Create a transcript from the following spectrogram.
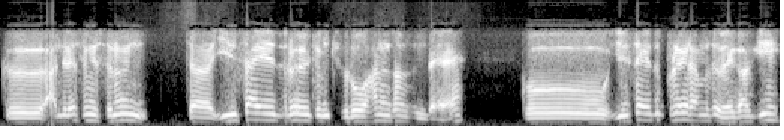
그 안드레 스미스는 저 인사이드를 좀 주로 하는 선수인데 그 인사이드 플레이를 하면서 외곽이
